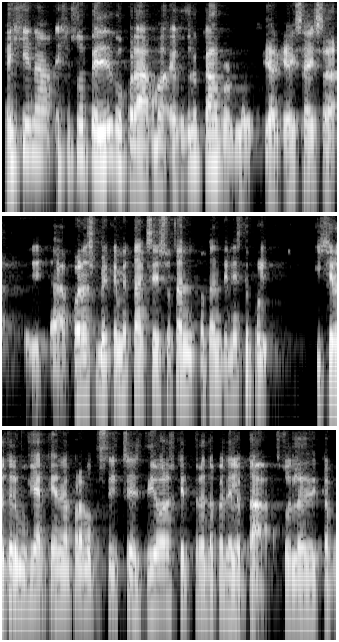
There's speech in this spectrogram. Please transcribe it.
Έχει, ένα, έχει αυτό το περίεργο πράγμα. Εγώ δεν έχω κανένα πρόβλημα με τη διάρκεια. σα ίσα ε, από ένα σημείο και μετά, ξέρεις, όταν, όταν την είστε πολύ. Η χειρότερη μου διάρκεια είναι ένα πράγμα που στείλει, ξέρεις, 2 ώρες και 35 λεπτά. Αυτό δηλαδή κάπω.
